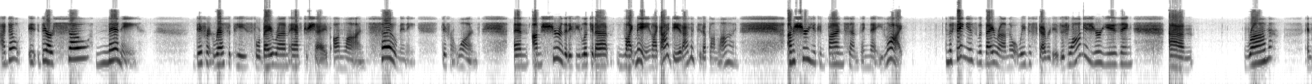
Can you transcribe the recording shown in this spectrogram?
I don't. It, there are so many different recipes for bay rum aftershave online. So many different ones. And I'm sure that if you look it up, like me, like I did, I looked it up online. I'm sure you can find something that you like. And the thing is with bay rum, what we've discovered is as long as you're using um, rum and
